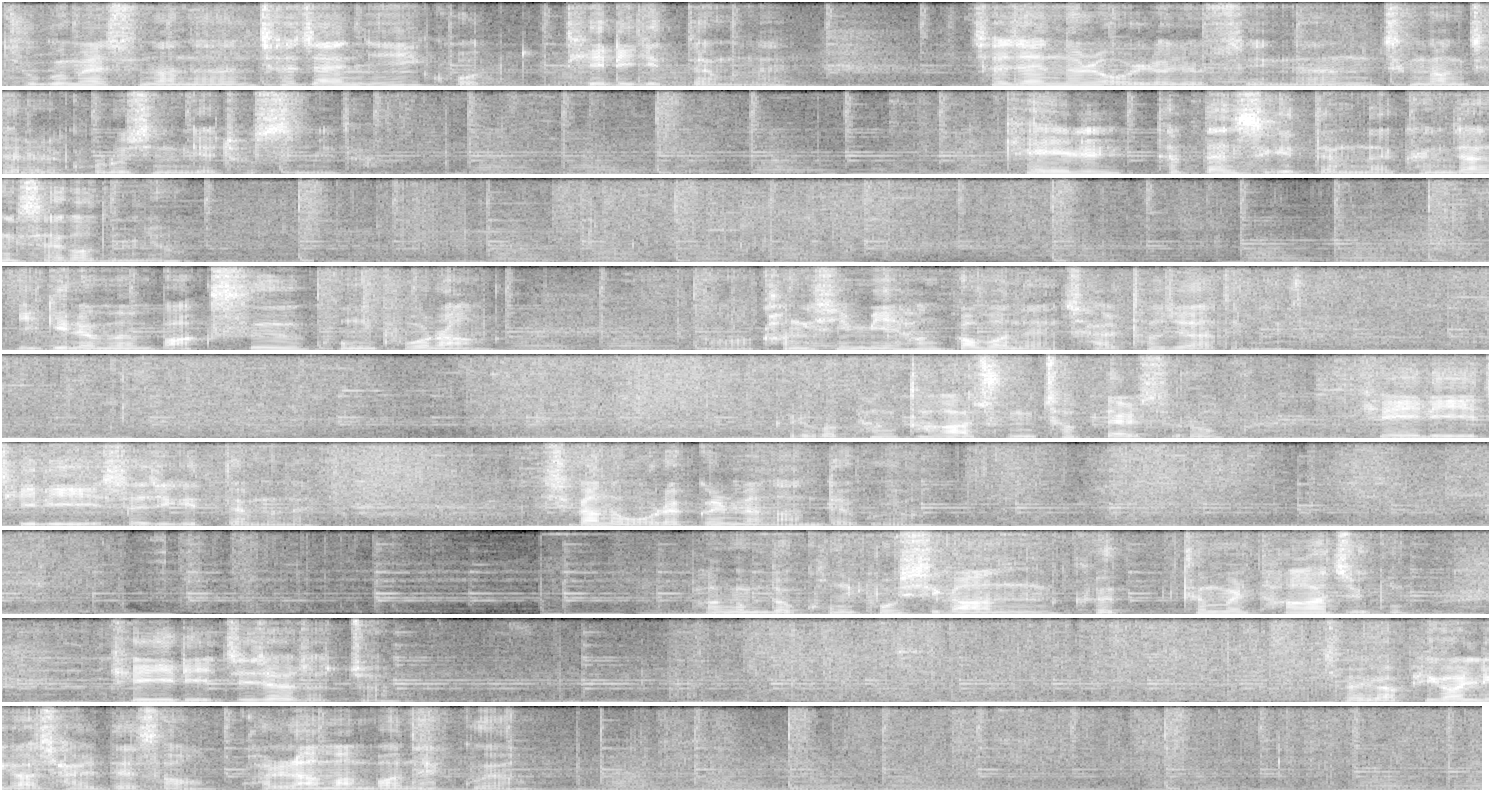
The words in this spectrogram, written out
죽음의 순환은 체젠이 곧 딜이기 때문에 체젠을 올려줄 수 있는 증강체를 고르시는 게 좋습니다. 케일 탭댄스기 때문에 굉장히 세거든요. 이기려면 박스 공포랑 어, 강심이 한꺼번에 잘 터져야 됩니다. 그리고 평타가 중첩될수록 케일이 딜이 세지기 때문에 시간을 오래 끌면 안 되고요. 방금도 공포 시간 그 틈을 타가지고 케일이 찢어졌죠. 저희가 피 관리가 잘 돼서 관람 한번 했고요.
